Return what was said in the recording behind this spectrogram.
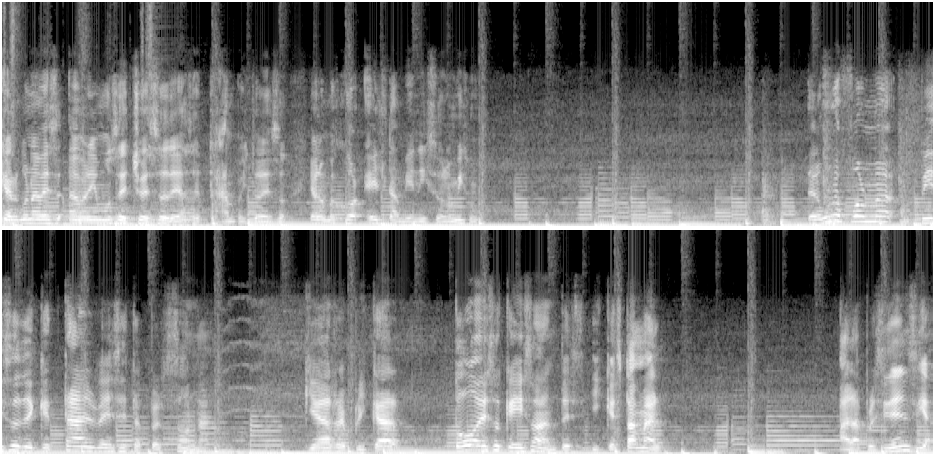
Que alguna vez habríamos hecho eso de hacer trampa y todo eso. Y a lo mejor él también hizo lo mismo. De alguna forma pienso de que tal vez esta persona quiera replicar todo eso que hizo antes y que está mal a la presidencia.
